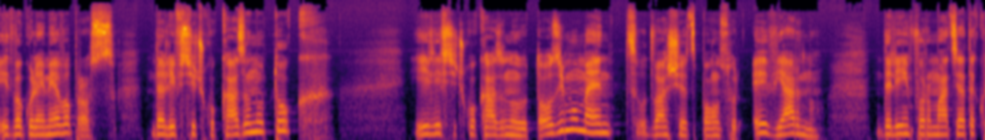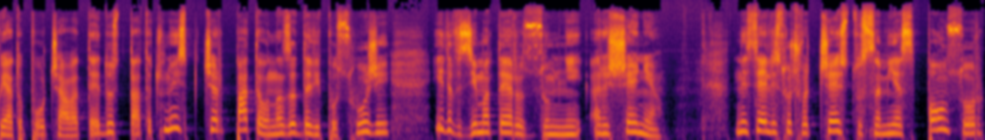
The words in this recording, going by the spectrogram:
идва големия въпрос. Дали всичко казано тук или всичко казано до този момент от вашият спонсор е вярно? Дали информацията, която получавате е достатъчно изчерпателна, за да ви послужи и да взимате разумни решения? Не се ли случва често самия спонсор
